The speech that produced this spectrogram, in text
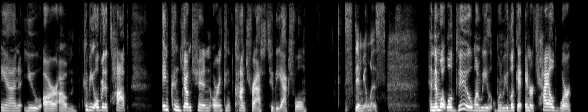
and you are um, can be over the top in conjunction or in con- contrast to the actual stimulus. And then what we'll do when we when we look at inner child work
